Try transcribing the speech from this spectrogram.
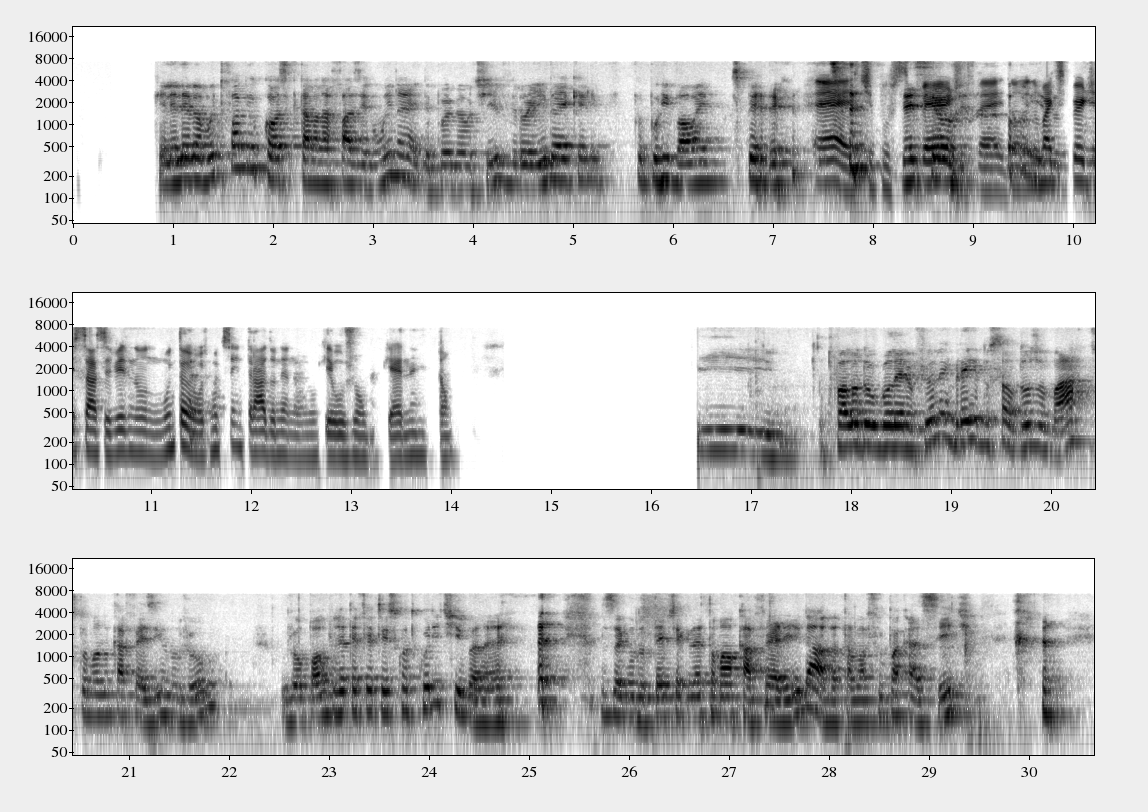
que ele lembra muito o Fábio Costa, que estava na fase ruim, né? E depois ganhou o título, virou ídolo, aí que ele foi pro rival aí se perder. É, tipo, se perde, velho. Então, ele não vai desperdiçar, você vê no, muito, muito centrado né, no, no, que o João quer, né? Então. E tu falou do goleiro Fio, eu lembrei do saudoso Marcos tomando um cafezinho no jogo. O João Paulo podia ter feito isso contra o Curitiba, né? No segundo tempo, se você quiser tomar um café ali, dava, tava frio pra cacete.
